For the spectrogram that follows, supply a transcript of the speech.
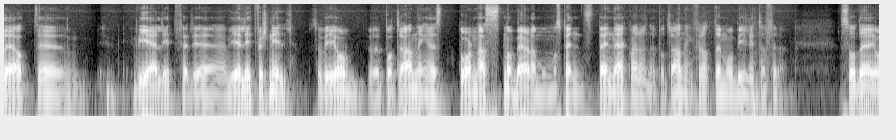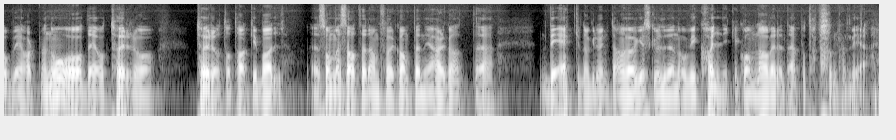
det er at eh, vi er litt for, for snille. Så vi jobber på trening. Jeg står nesten og ber dem om å spenne, spenne ned hverandre på trening for at det må bli litt tøffere. Så det jobber vi hardt med nå, og det å tørre å, tørre å ta tak i ball. Eh, Som jeg sa til dem før kampen i helga, at uh, det er ikke noe grunn til å ha høye skuldre nå. Vi kan ikke komme lavere ned på tabellen enn vi er.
